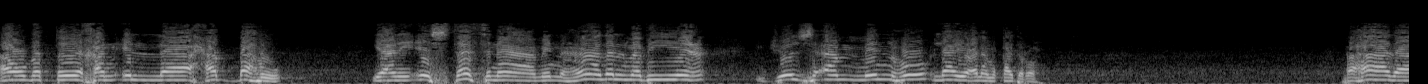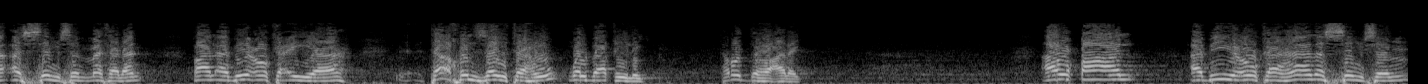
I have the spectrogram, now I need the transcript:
أو بطيخا إلا حبه. يعني استثنى من هذا المبيع جزءا منه لا يعلم قدره. فهذا السمسم مثلا قال أبيعك إياه تأخذ زيته والباقي لي ترده علي. أو قال أبيعك هذا السمسم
